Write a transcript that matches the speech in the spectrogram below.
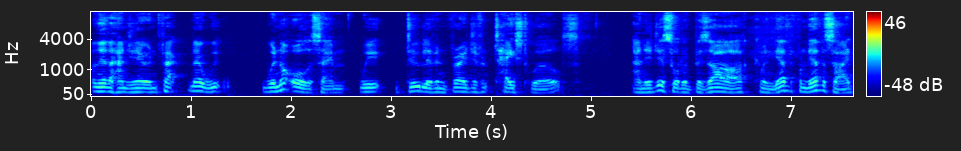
on the other hand, you know, in fact, no, we, we're not all the same. We do live in very different taste worlds. and it is sort of bizarre coming the other from the other side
